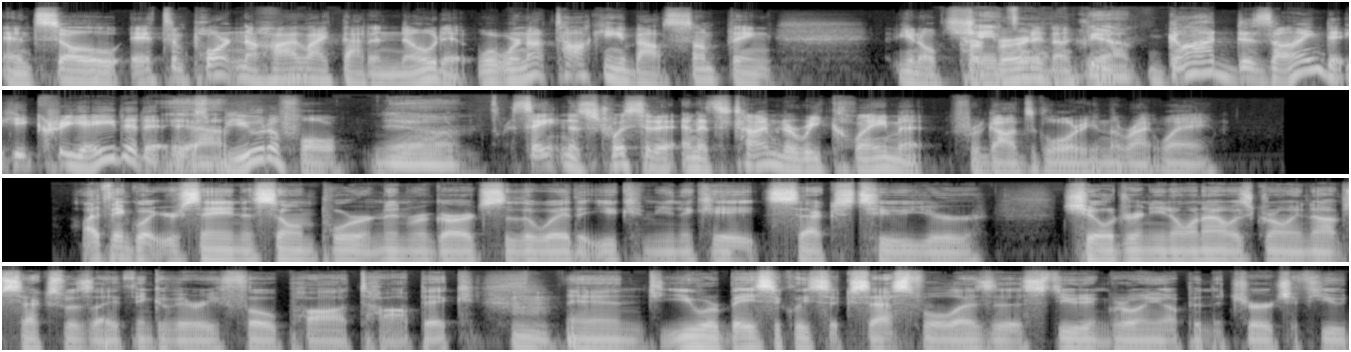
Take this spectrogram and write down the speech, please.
And so it's important to highlight that and note it. Well, we're not talking about something you know, perverted, unclean. Yeah. God designed it. He created it. Yeah. It's beautiful. Yeah. Satan has twisted it, and it's time to reclaim it for God's glory in the right way. I think what you're saying is so important in regards to the way that you communicate sex to your children. You know, when I was growing up, sex was, I think, a very faux pas topic. Mm. And you were basically successful as a student growing up in the church if you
